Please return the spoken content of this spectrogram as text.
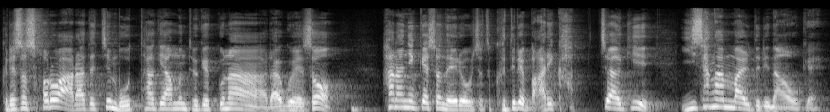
그래서 서로 알아듣지 못하게 하면 되겠구나라고 해서 하나님께서 내려오셔서 그들의 말이 갑자기 이상한 말들이 나오게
